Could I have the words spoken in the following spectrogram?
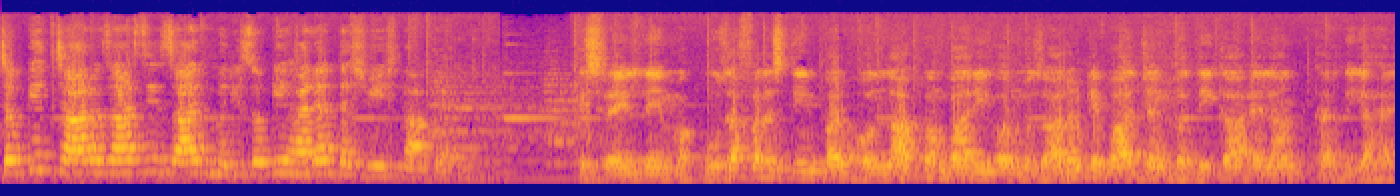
जबकि चार हज़ार ऐसी ज़्यादा मरीजों की हालत तशवीशनाक है। इसराइल ने मकबूजा फलस्तीन पर होलनाक बमबारी और मुजालम के बाद जंग बंदी का ऐलान कर दिया है।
